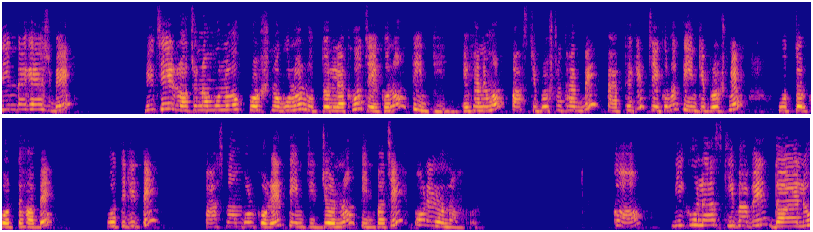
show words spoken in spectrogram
তিন দাগে আসবে। নিচের রচনামূলক প্রশ্নগুলোর উত্তর লেখো যে কোনো তিনটি। এখানে মোট পাঁচটি প্রশ্ন থাকবে, তার থেকে যে কোনো তিনটি প্রশ্নের উত্তর করতে হবে। প্রতিটিতে পাঁচ নম্বর করে তিনটির জন্য তিন পাঁচে পনেরো নম্বর। ক, নিকোলাস কীভাবে দয়ালু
